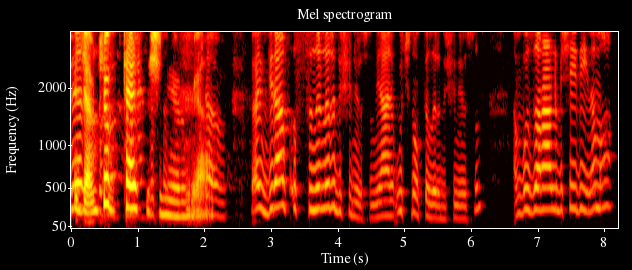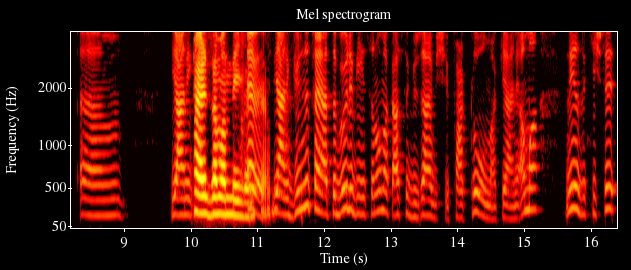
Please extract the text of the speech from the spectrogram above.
de- Hocam çok ters düşünüyorum ya. Ya, yani biraz sınırları düşünüyorsun. Yani uç noktaları düşünüyorsun. Yani bu zararlı bir şey değil ama e, yani Her zaman değil hocam. Evet yani günlük hayatta böyle bir insan olmak aslında güzel bir şey. Farklı olmak yani ama ne yazık ki işte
